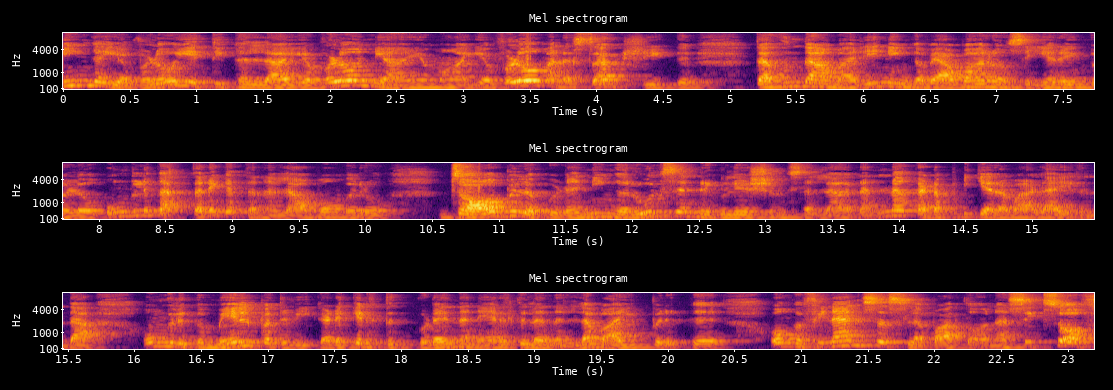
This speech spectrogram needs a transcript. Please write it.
நீங்கள் எவ்வளோ எத்திக்கல்லா எவ்வளோ நியாயமாக எவ்வளோ மனசாட்சிக்கு தகுந்த மாதிரி நீங்கள் வியாபாரம் செய்கிறீங்களோ உங்களுக்கு அத்தனைக்கு அத்தனை லாபம் வரும். ஜாபில் கூட நீங்கள் ரூல்ஸ் அண்ட் ரெகுலேஷன்ஸ் எல்லாம் நல்லா கடைப்பிடிக்கிறவாளாக இருந்தால் உங்களுக்கு மேல் பதவி கிடைக்கிறதுக்கு கூட இந்த நேரத்தில் நல்ல வாய்ப்பு இருக்குது உங்கள் ஃபினான்சஸில் பார்த்தோன்னா சிக்ஸ் ஆஃப்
